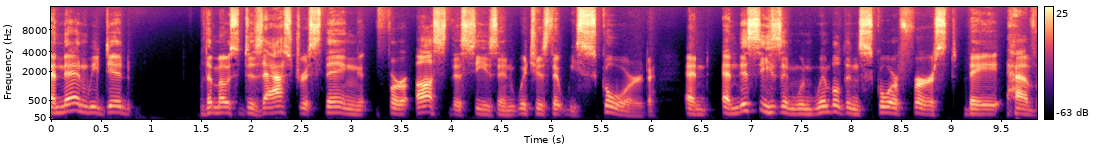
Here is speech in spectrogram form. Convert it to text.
And then we did the most disastrous thing for us this season, which is that we scored. And and this season, when Wimbledon score first, they have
